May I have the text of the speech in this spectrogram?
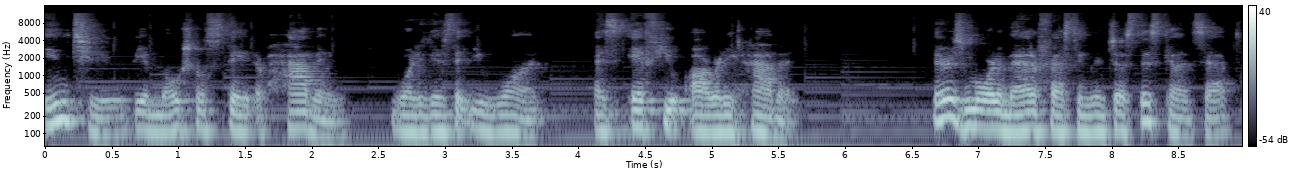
into the emotional state of having what it is that you want as if you already have it. There is more to manifesting than just this concept,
